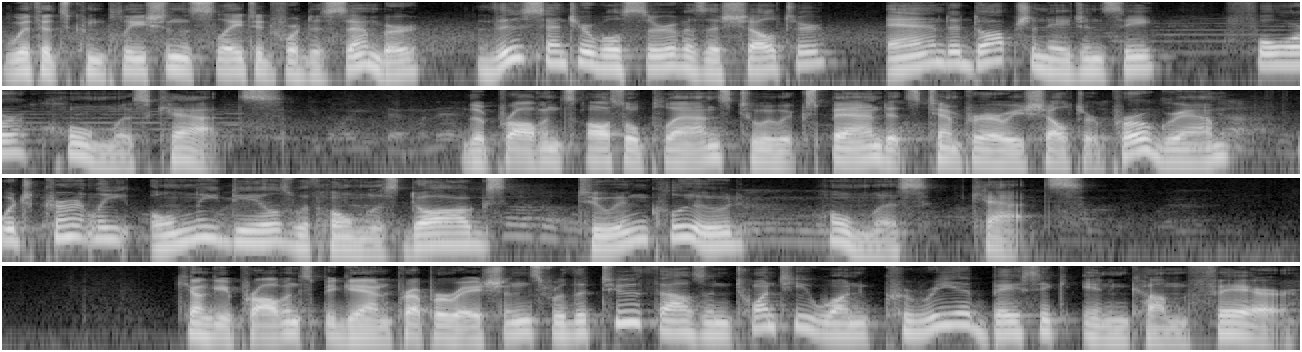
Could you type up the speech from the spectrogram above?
With its completion slated for December, this center will serve as a shelter and adoption agency for homeless cats. The province also plans to expand its temporary shelter program, which currently only deals with homeless dogs, to include homeless cats. Gyeonggi Province began preparations for the 2021 Korea Basic Income Fair,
